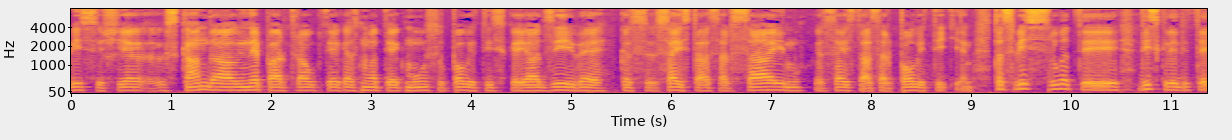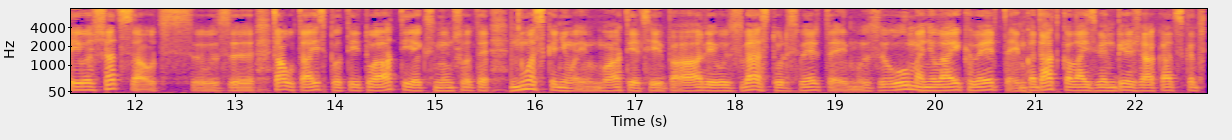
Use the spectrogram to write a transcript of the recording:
visi šie skandāli nepārtrauktie, kas notiek mūsu politiskajā dzīvē, kas saistās ar saimu, kas saistās ar politiķiem. Tas viss ļoti diskreditējoši atsaucas uz eh, tautā izplatīto attieksmi un šo te noskaņojumu attiecībā arī uz vēstures vērtējumu, uz ulmaņa laika vērtējumu, kad atkal aizvien biežāk atskat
